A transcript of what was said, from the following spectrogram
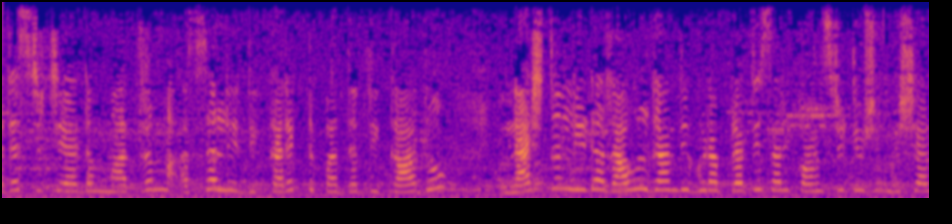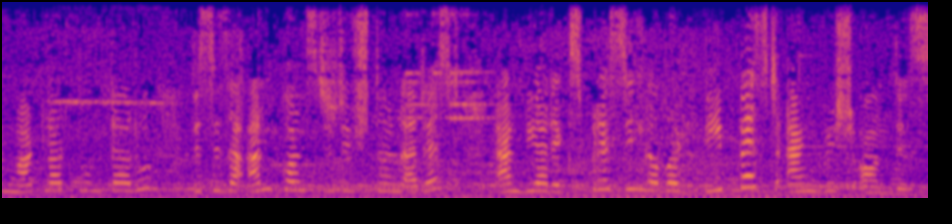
అరెస్ట్ చేయడం మాత్రం అస్సలు ఇది కరెక్ట్ పద్ధతి కాదు. నేషనల్ లీడర్ రాహుల్ గాంధీ కూడా ప్రతిసారి కాన్స్టిట్యూషన్ విషయాలు మాట్లాడుతూ ఉంటారు. This uh unconstitutional arrest and we are expressing our deepest anguish on this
